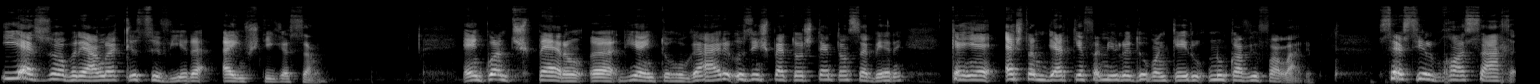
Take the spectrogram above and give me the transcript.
E é sobre ela que se vira a investigação. Enquanto esperam uh, de a interrogar, os inspectores tentam saber quem é esta mulher que a família do banqueiro nunca ouviu falar. Cécile Brossard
